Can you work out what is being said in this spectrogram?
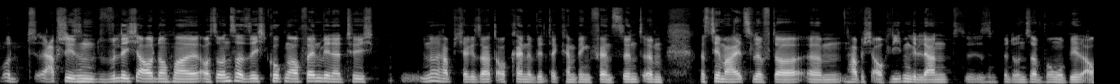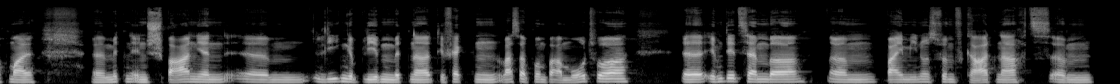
und abschließend will ich auch nochmal aus unserer Sicht gucken, auch wenn wir natürlich, ne, habe ich ja gesagt, auch keine Wintercamping-Fans sind. Ähm, das Thema Heizlüfter ähm, habe ich auch lieben gelernt. Wir sind mit unserem Wohnmobil auch mal äh, mitten in Spanien ähm, liegen geblieben mit einer defekten Wasserpumpe am Motor äh, im Dezember ähm, bei minus fünf Grad nachts ähm,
